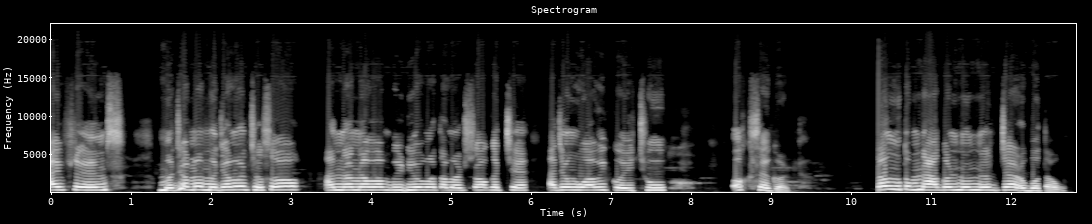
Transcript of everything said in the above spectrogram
Hi friends મજામાં મજામાં છો સો આજના નવા વિડીયોમાં તમારું સ્વાગત છે. આજે હું આવી કહી છું અક્ષયગઢ. તો હું તમને આગળનો નજારો બતાવું.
